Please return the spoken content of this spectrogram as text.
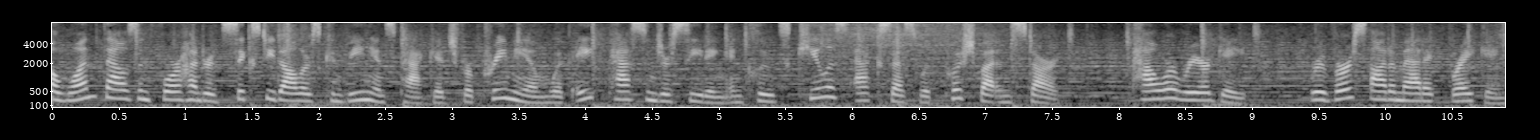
A $1,460 convenience package for premium with 8-passenger seating includes keyless access with push-button start, power rear gate, reverse automatic braking,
